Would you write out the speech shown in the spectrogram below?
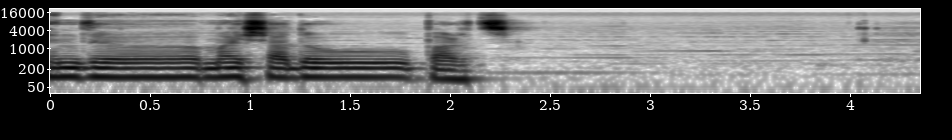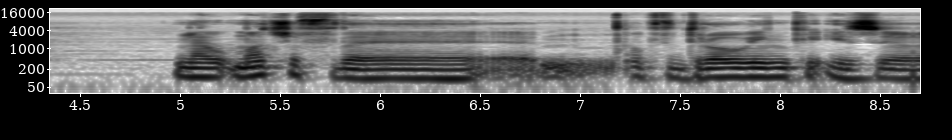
and my shadow parts now much of the um, of the drawing is uh,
